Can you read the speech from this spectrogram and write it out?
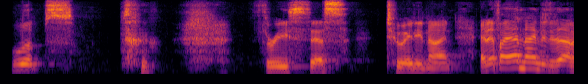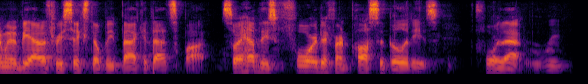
whoops, 3 cis 289. And if I add 90 to that, I'm going to be out of 360. I'll be back at that spot. So I have these four different possibilities for that root.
